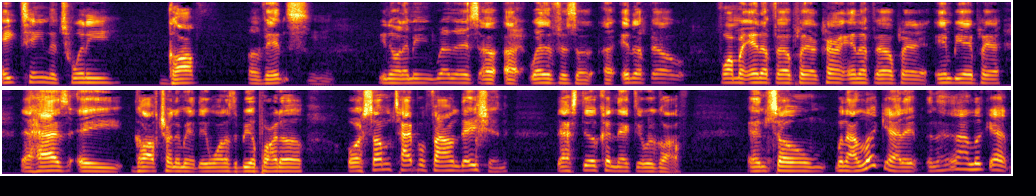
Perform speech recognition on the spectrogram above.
18 to twenty golf events. Mhm. You know what I mean? Whether it's a, a whether if it's a, a NFL former NFL player, current NFL player, NBA player that has a golf tournament they want us to be a part of, or some type of foundation that's still connected with golf. And so when I look at it, and then I look at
